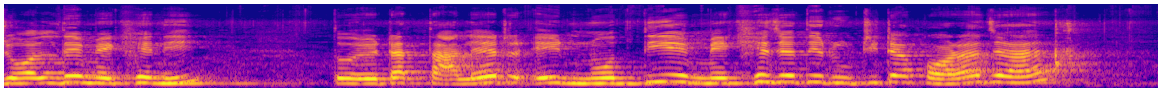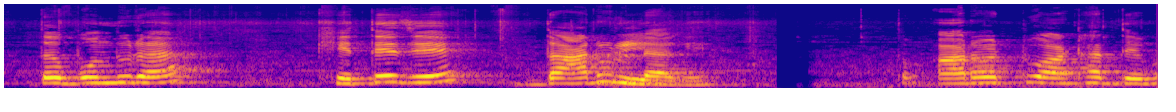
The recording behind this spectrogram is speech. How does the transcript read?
জল দিয়ে মেখে নিই। তো এটা তালের এই নদ দিয়ে মেখে যদি রুটিটা করা যায়, তো বন্ধুরা খেতে যে দারুণ লাগে। তো আরও একটু আঠা দেব,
